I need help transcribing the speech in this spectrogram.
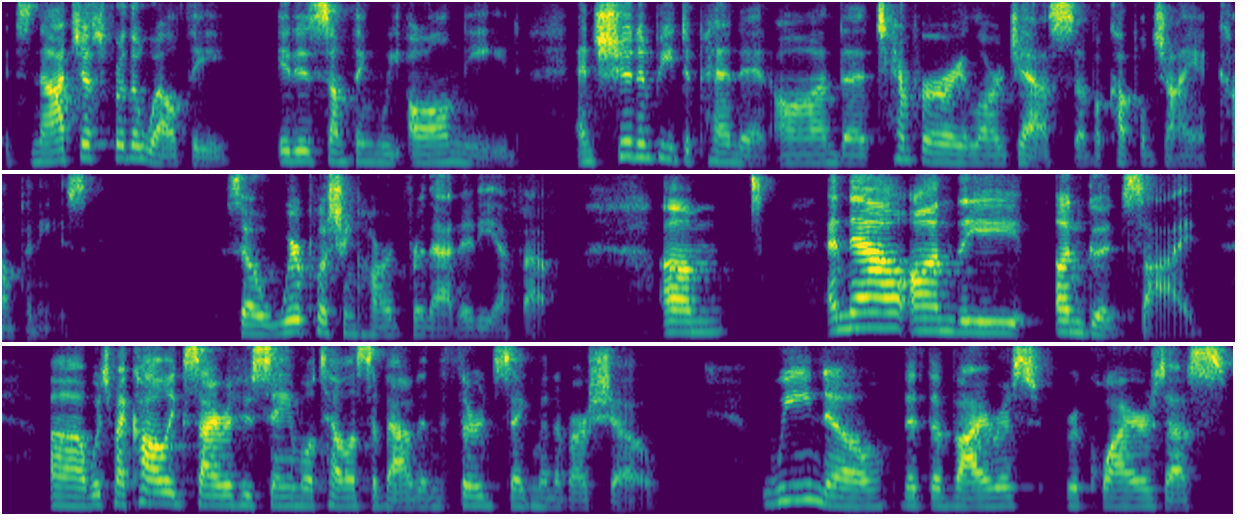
It's not just for the wealthy, it is something we all need and shouldn't be dependent on the temporary largesse of a couple giant companies. So we're pushing hard for that at EFF. Um, and now on the ungood side, uh, which my colleague Saira Hussain will tell us about in the third segment of our show. We know that the virus requires us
